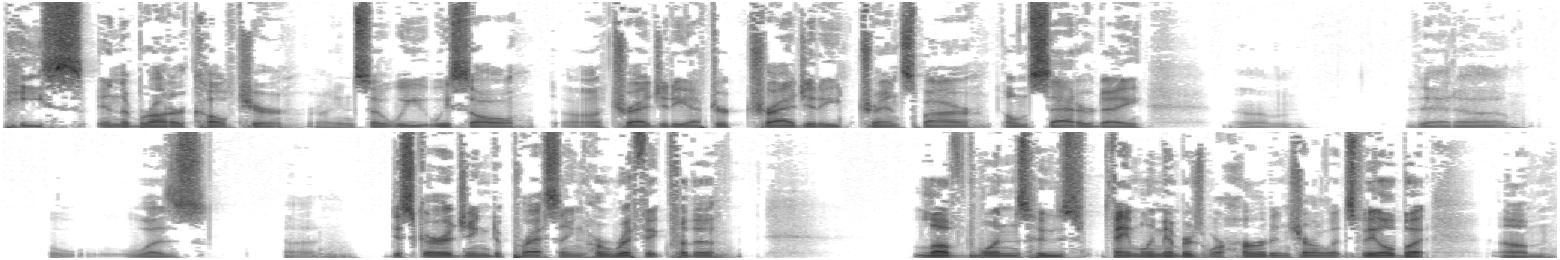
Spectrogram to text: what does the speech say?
peace in the broader culture, right? And so we we saw uh, tragedy after tragedy transpire on Saturday um, that uh, was uh, discouraging, depressing, horrific for the loved ones whose family members were hurt in Charlottesville, but um,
